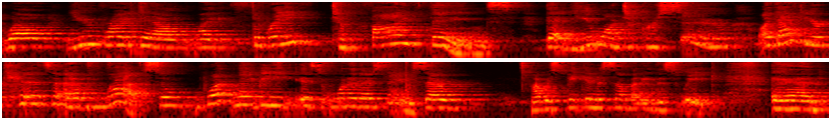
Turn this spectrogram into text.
Well, you write down like three to five things that you want to pursue, like after your kids have left. So, what maybe is one of those things? So, I was speaking to somebody this week, and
